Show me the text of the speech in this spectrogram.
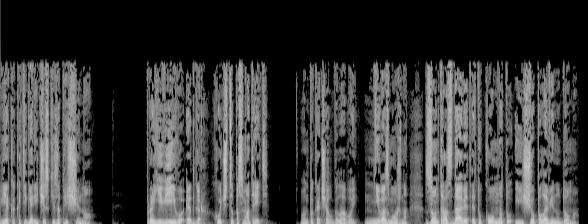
века категорически запрещено. «Прояви его, Эдгар, хочется посмотреть». Он покачал головой. «Невозможно. Зонт раздавит эту комнату и еще половину дома».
